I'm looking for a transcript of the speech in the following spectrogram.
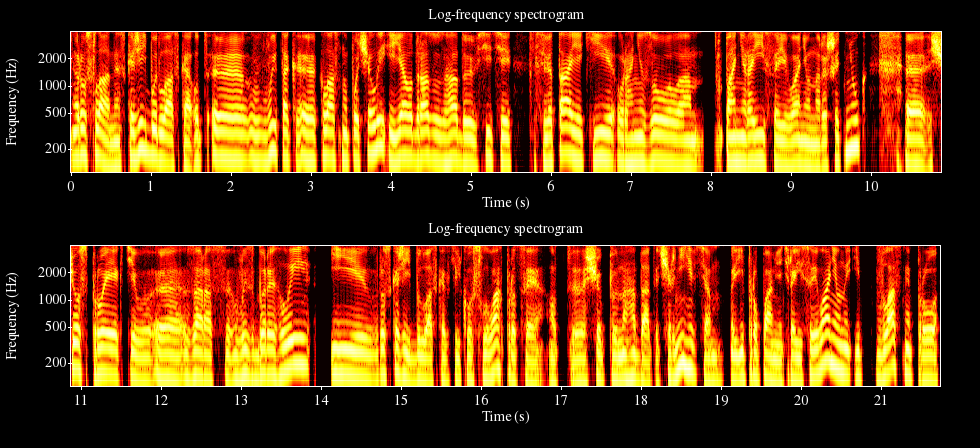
Руслане, скажіть, будь ласка, от е, ви так е, класно почали, і я одразу згадую всі ці свята, які організовувала пані Раїса Іванівна Решетнюк. Е, що з проєктів е, зараз ви зберегли? І розкажіть, будь ласка, в кількох словах про це, от е, щоб нагадати чернігівцям і про пам'ять Раїси Іванівни, і власне про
